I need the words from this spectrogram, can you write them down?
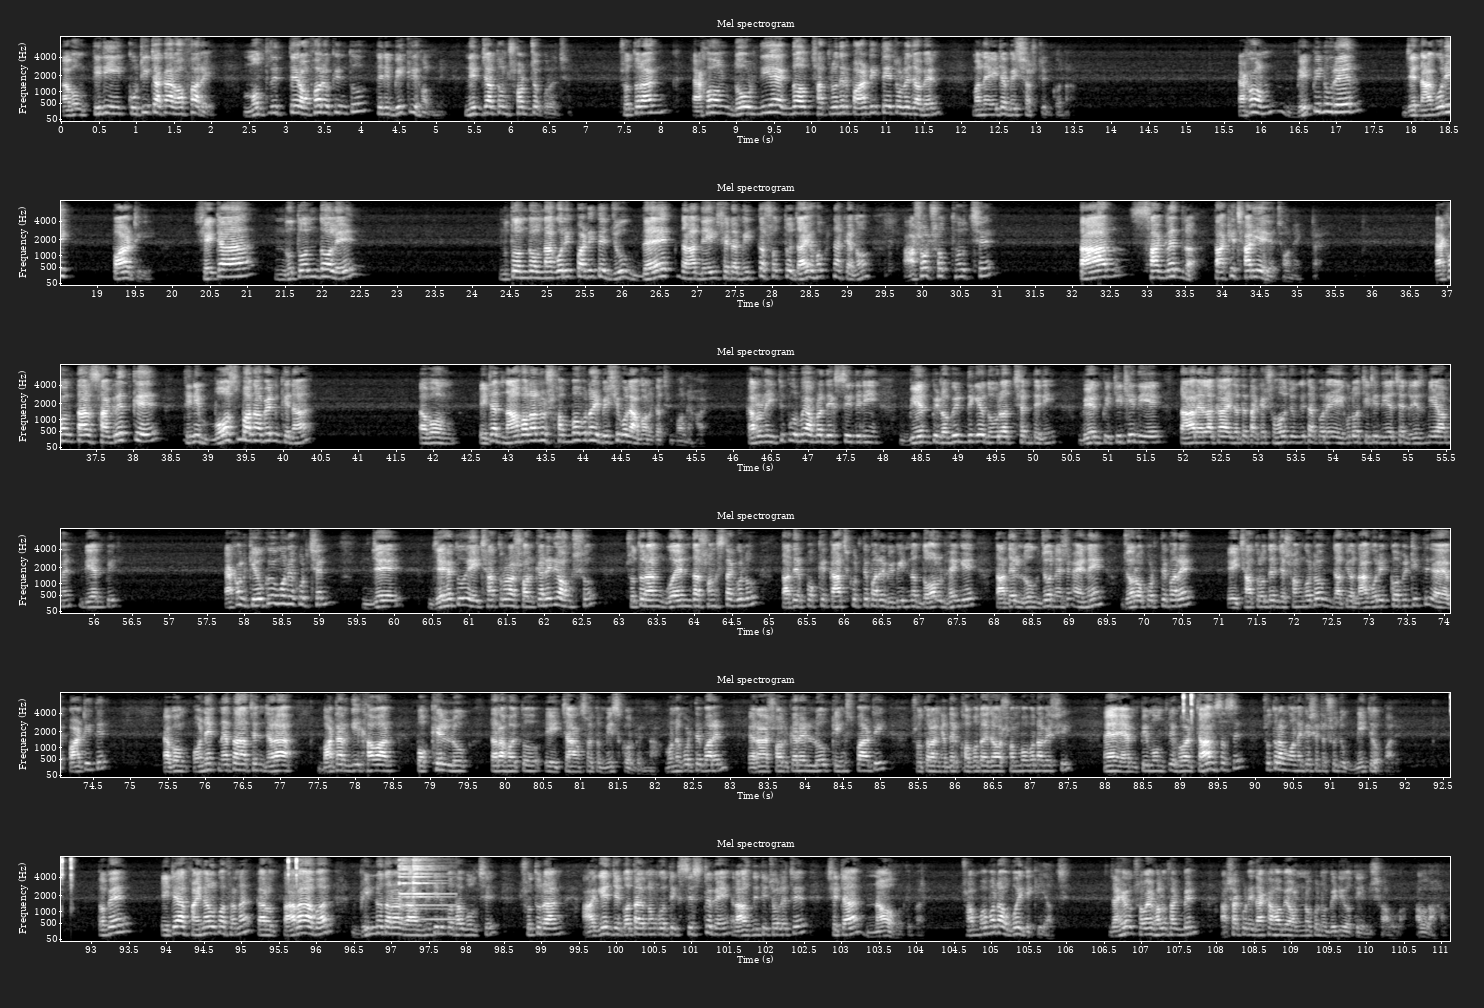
এবং তিনি কোটি টাকার অফারে, মন্ত্রিত্বের অফারও কিন্তু তিনি বিক্রি হননি, নির্যাতন সহ্য করেছেন। সুতরাং এখন দৌড় দিয়ে একদম ছাত্রদের পার্টিতে চলে যাবেন মানে এটা বিশ্বাসযোগ্য না। এখন বিপিনুরের যে নাগরিক পার্টি, সেটা নতুন দলে, নতুন দল নাগরিক পার্টিতে যোগ দেখ, না দেখ, সেটা মিথ্যা সত্য যাই হোক না কেন, আসল সত্য হচ্ছে তার সাগরেদরা তাকে ছাড়িয়ে গেছে অনেকটা। এখন তার সাগরেদকে তিনি বস বানাবেন কিনা এবং এটা না বানানোর সম্ভাবনাই বেশি বলে আমার কাছে মনে হয়। কারণ ইতিপূর্বে আমরা দেখছি তিনি বিএনপি লবির দিকে দৌড়াচ্ছেন তিনি। বিএনপি চিঠি দিয়ে তার এলাকায় যাতে তাকে সহযোগিতা করে এগুলো চিঠি দিয়েছেন রিজবি আহমেদ, বিএনপি। এখন কেউ কেউ মনে করছেন যে যেহেতু এই ছাত্ররা সরকারেরই অংশ, সুতরাং গোয়েন্দা সংস্থাগুলো তাদের পক্ষে কাজ করতে পারে, বিভিন্ন দল ভেঙে তাদের লোকজন এনে জড়ো করতে পারে। এই ছাত্রদের যে সংগঠক, জাতীয় নাগরিক কমিটিতে পার্টিতে, এবং অনেক নেতা আছেন যারা বাটার ঘি খাওয়ার পক্ষের লোক, তারা হয়তো এই চান্স হয়তো মিস করবেন না। মনে করতে পারেন, এরা সরকারের লোক কিংস পার্টি সুতরাং এদের ক্ষমতায় যাওয়ার সম্ভাবনা বেশি। হ্যাঁ এমপি মন্ত্রী হওয়ার চান্স আছে, সুতরাং অনেকে সেটা সুযোগ নিতেও পারে। তবে এটা ফাইনাল কথা না, কারণ তারা আবার ভিন্ন ধারার রাজনীতির কথা বলছে। সুতরাং আগের যে গতানুগতিক সিস্টেমে রাজনীতি চলেছে, সেটা নাও হতে পারে। সম্ভাবনা উভয় দিকেই আছে। যাই হোক, সবাই ভালো থাকবেন। আশা করি দেখা হবে অন্য কোনো ভিডিওতে ইনশাআল্লাহ। আল্লাহ হাফেজ।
